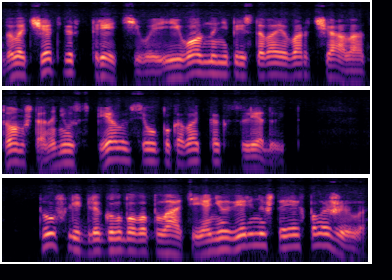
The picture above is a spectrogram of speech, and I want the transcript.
Было четверть третьего, и Ивонна, не переставая, ворчала о том, что она не успела все упаковать как следует. «Туфли для голубого платья, я не уверена, что я их положила».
